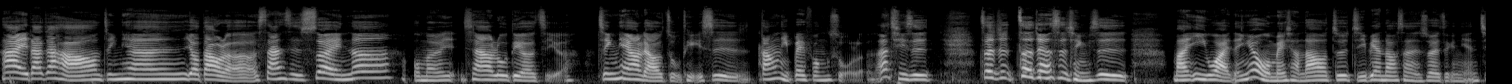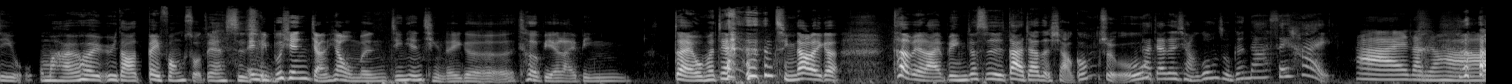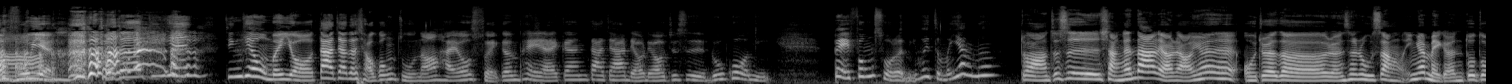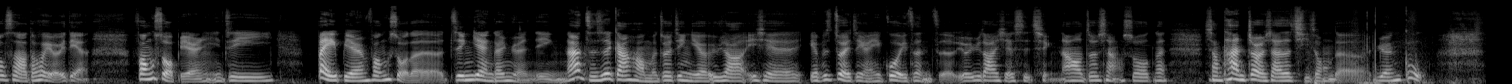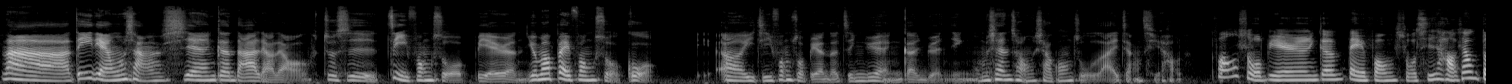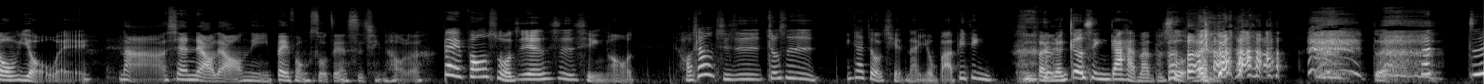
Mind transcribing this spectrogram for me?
嗨，大家好，今天又到了三十岁呢。我们现在要录第二集了。今天要聊的主题是，当你被封锁了。那其实这这这件事情是蛮意外的，因为我没想到，就是即便到三十岁这个年纪，我们还会遇到被封锁这件事情。哎，你不先讲一下，我们今天请了一个特别来宾。对，我们今天 请到了一个特别来宾，就是大家的小公主。大家的小公主跟大家 say hi，嗨，大家好。敷衍。好的，今天今天我们有大家的小公主，然后还有水跟佩来跟大家聊聊，就是如果你被封锁了，你会怎么样呢？对啊，就是想跟大家聊聊，因为我觉得人生路上，应该每个人多多少少都会有一点封锁别人以及。被别人封锁的经验跟原因，那只是刚好我们最近也有遇到一些，也不是最近，也过一阵子有遇到一些事情，然后就想说跟想探究一下这其中的缘故。那第一点，我想先跟大家聊聊，就是自己封锁别人有没有被封锁过，呃，以及封锁别人的经验跟原因。我们先从小公主来讲起好了。封锁别人跟被封锁，其实好像都有诶、那先聊聊你被封锁这件事情好了。被封锁这件事情哦，好像其实就是应该只有前男友吧，毕竟本人个性应该还蛮不错的。对，那就是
